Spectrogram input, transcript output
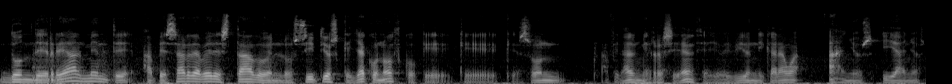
donde realmente, a pesar de haber estado en los sitios que ya conozco, que, que, son, al final es mi residencia, yo he vivido en Nicaragua años y años,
